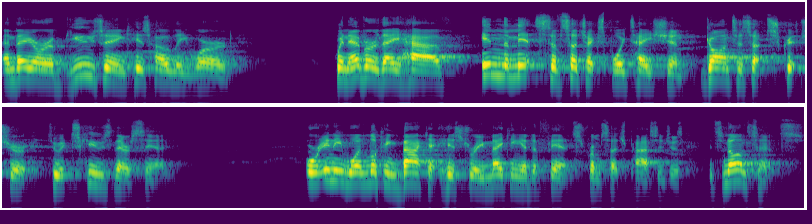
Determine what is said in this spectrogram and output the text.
and they are abusing his holy word whenever they have, in the midst of such exploitation, gone to such scripture to excuse their sin. Or anyone looking back at history making a defense from such passages. It's nonsense.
